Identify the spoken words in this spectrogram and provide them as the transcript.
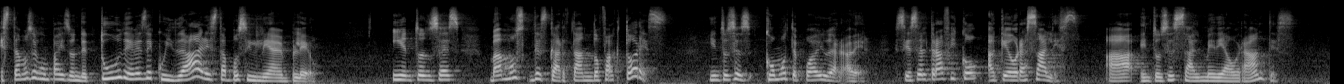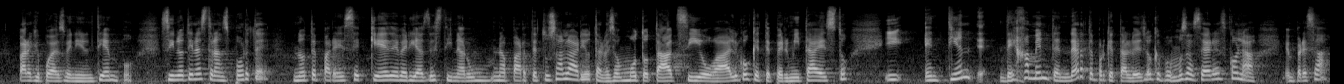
estamos en un país donde tú debes de cuidar esta posibilidad de empleo. Y entonces vamos descartando factores. Y entonces, ¿cómo te puedo ayudar? A ver, si es el tráfico, ¿a qué hora sales? Ah, entonces sal media hora antes para que puedas venir en tiempo. Si no tienes transporte, ¿no te parece que deberías destinar una parte de tu salario, tal vez a un mototaxi o algo que te permita esto? Y entiende, déjame entenderte, porque tal vez lo que podemos hacer es con la empresa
